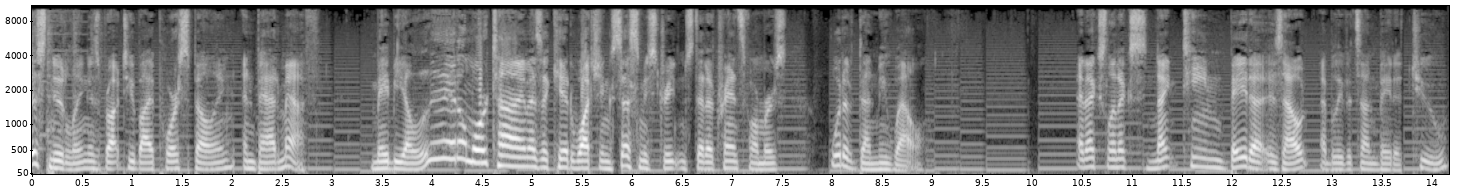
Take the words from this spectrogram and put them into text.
This noodling is brought to you by poor spelling and bad math. Maybe a little more time as a kid watching Sesame Street instead of Transformers would have done me well. MX Linux 19 beta is out. I believe it's on beta 2.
